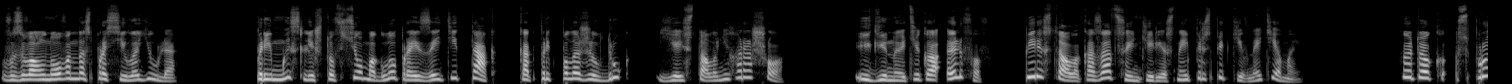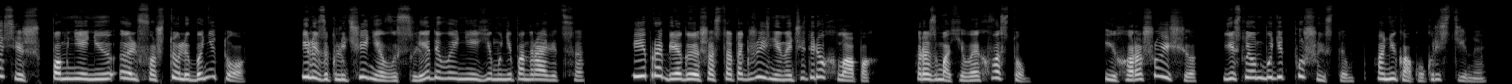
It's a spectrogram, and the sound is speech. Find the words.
взволнованно спросила Юля. При мысли, что все могло произойти так, как предположил друг, ей стало нехорошо. И генетика эльфов перестала казаться интересной и перспективной темой. Этак спросишь, по мнению эльфа, что-либо не то, или заключение в исследовании ему не понравится, и пробегаешь остаток жизни на четырех лапах, размахивая хвостом. И хорошо еще, если он будет пушистым, а не как у Кристины.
